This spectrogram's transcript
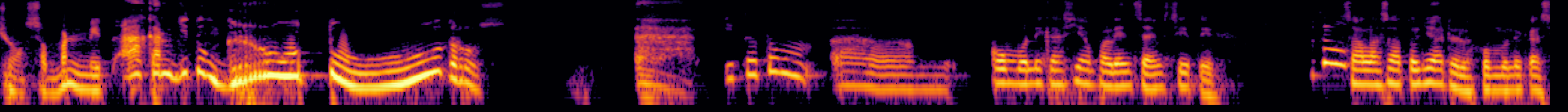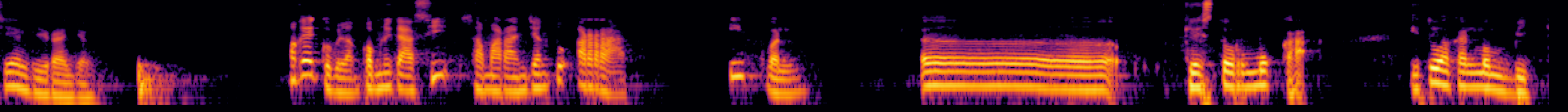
cuma semenit. Akan gitu gerutu terus. Itu tuh em, komunikasi yang paling sensitif. Betul. Salah satunya adalah komunikasi yang diranjang. Makanya aku bilang komunikasi sama ranjang tuh erat. Even eh gestur muka itu akan membuat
